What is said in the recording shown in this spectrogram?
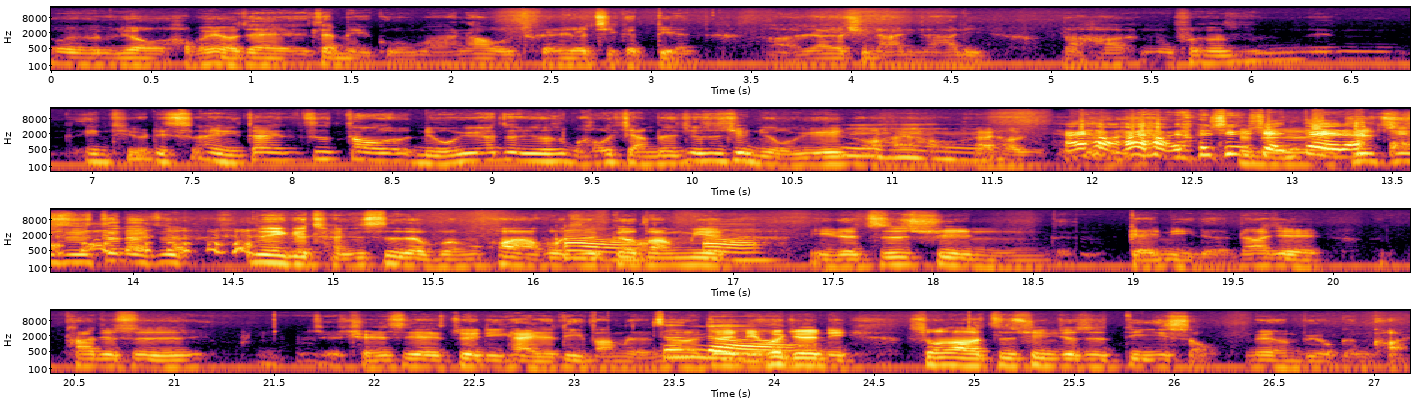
我有好朋友在在美国嘛，然后我可能有几个点啊，要要去哪里哪里，然后我说 interior design，你当然知道纽约这有什么好讲的，就是去纽约，哦还好还好还好还好，要去选对了。其实真的是那个城市的文化或者各方面你的资讯给你的，而且他就是全世界最厉害的地方的，真的。那所以你会觉得你收到的资讯就是第一手，没有人比我更快，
